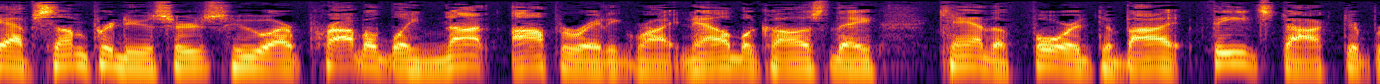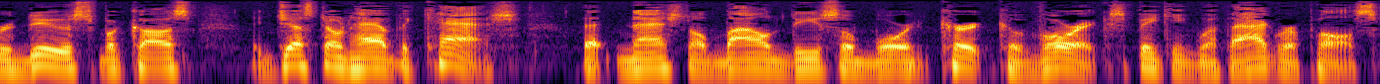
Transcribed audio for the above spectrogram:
have some producers who are probably not operating right now because they can't afford to buy feedstock to produce because they just don't have the cash. That National Biodiesel Board Kurt Kovarik speaking with AgriPulse.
